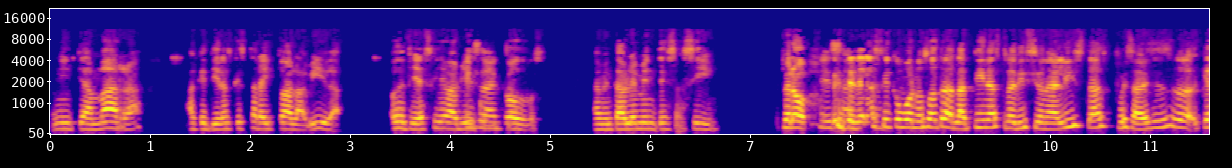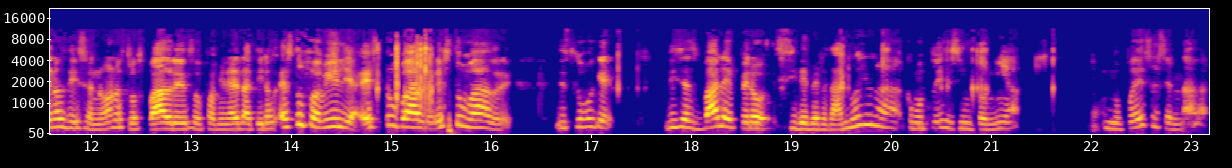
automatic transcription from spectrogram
ni te amarra a que tienes que estar ahí toda la vida o te tienes que llevar bien con todos. Lamentablemente es así. Pero entenderás que como nosotras, latinas tradicionalistas, pues a veces, ¿qué nos dicen, no? Nuestros padres o familiares latinos, es tu familia, es tu padre, es tu madre. Y es como que dices, vale, pero si de verdad no hay una, como tú dices, sintonía, no puedes hacer nada.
